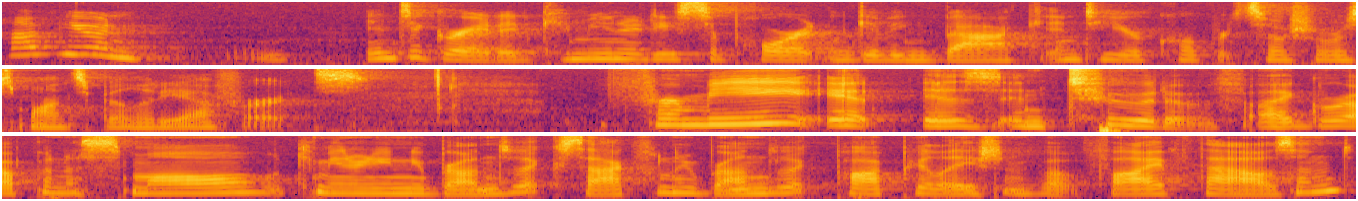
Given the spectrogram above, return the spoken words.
How have you in- integrated community support and giving back into your corporate social responsibility efforts? For me, it is intuitive. I grew up in a small community in New Brunswick, Sackville, New Brunswick, population of about 5,000.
